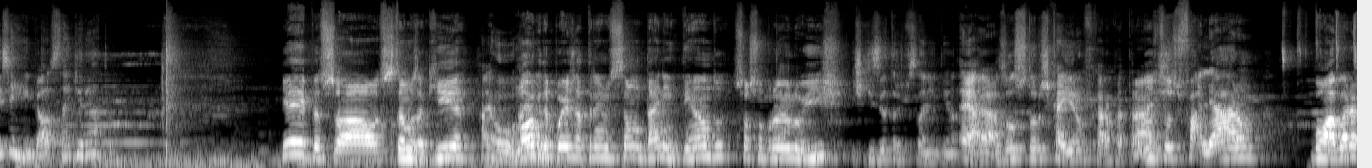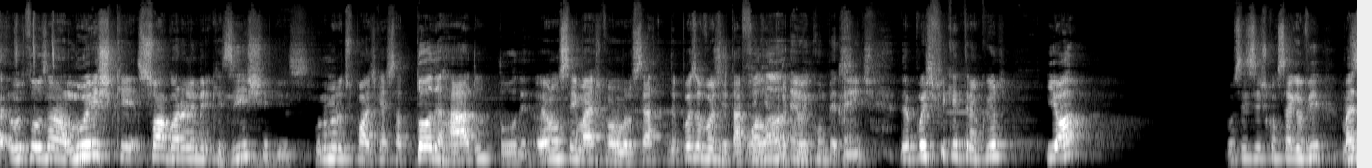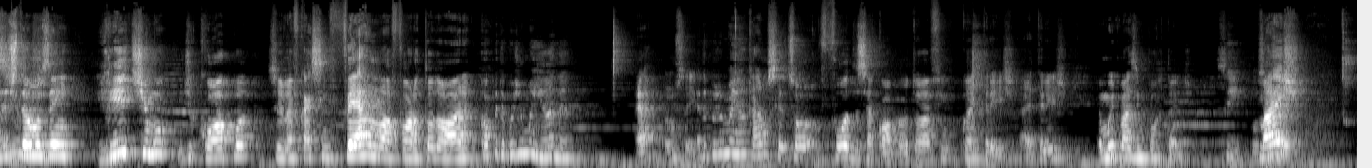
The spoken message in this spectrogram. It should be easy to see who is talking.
Speaker 1: Esse Hangout sai direto.
Speaker 2: E aí, pessoal, estamos aqui.
Speaker 1: Hi ho, hi
Speaker 2: Logo
Speaker 1: ho.
Speaker 2: depois da transmissão da Nintendo, só sobrou eu e o Luiz.
Speaker 1: Esquisita a transmissão da Nintendo. É,
Speaker 2: É.
Speaker 1: os outros todos caíram, ficaram pra
Speaker 2: Os
Speaker 1: trás.
Speaker 2: todos falharam. Bom, agora eu estou usando a luz, que só agora eu lembrei que existe.
Speaker 1: Isso.
Speaker 2: O número dos podcasts está todo errado.
Speaker 1: Todo errado.
Speaker 2: Eu não sei mais qual é o número certo. Depois eu vou ajeitar,
Speaker 1: O
Speaker 2: fiquem
Speaker 1: Alan é um
Speaker 2: tranquilos.
Speaker 1: incompetente.
Speaker 2: Depois fiquem tranquilos. E ó, não sei se vocês conseguem ouvir, mas
Speaker 1: Conseguimos.
Speaker 2: estamos em ritmo de Copa. Você vai ficar esse inferno lá fora toda hora.
Speaker 1: Copa é depois de amanhã, né?
Speaker 2: É, eu não sei.
Speaker 1: É depois de amanhã.
Speaker 2: Cara, não sei, só foda-se a Copa. Eu tô afim com a E3. A E3 é muito mais importante.
Speaker 1: Sim.
Speaker 2: Mas,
